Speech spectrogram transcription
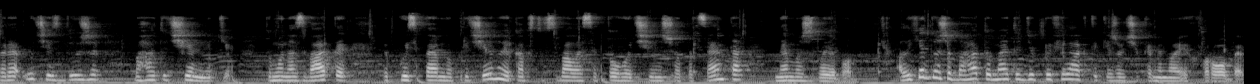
бере участь дуже багато чинників, тому назвати якусь певну причину, яка б стосувалася того чи іншого пацієнта, неможливо. Але є дуже багато методів профілактики жовчокам'яної хвороби.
